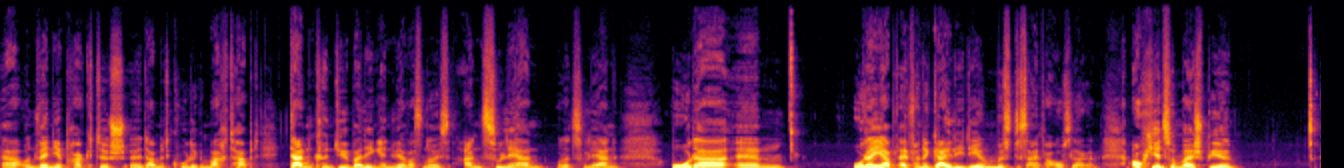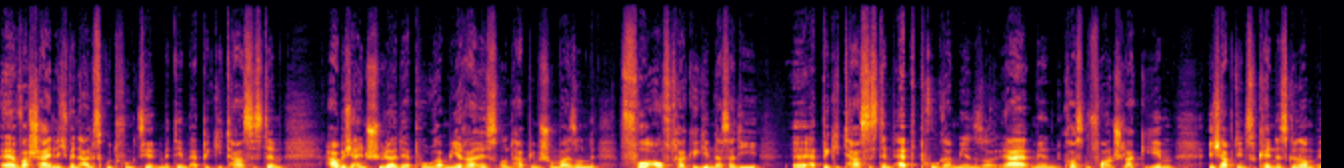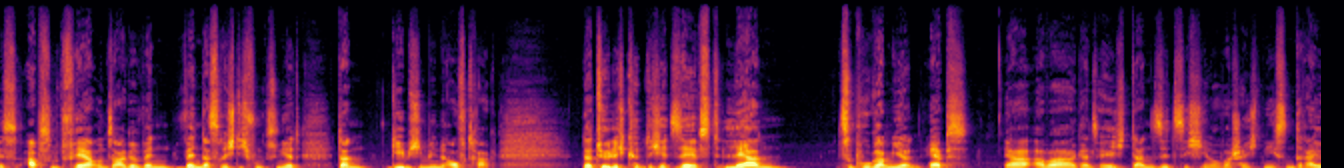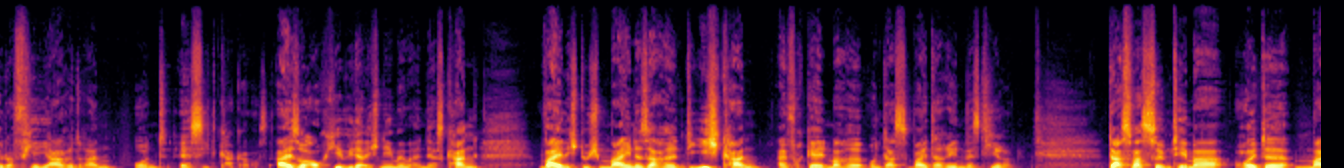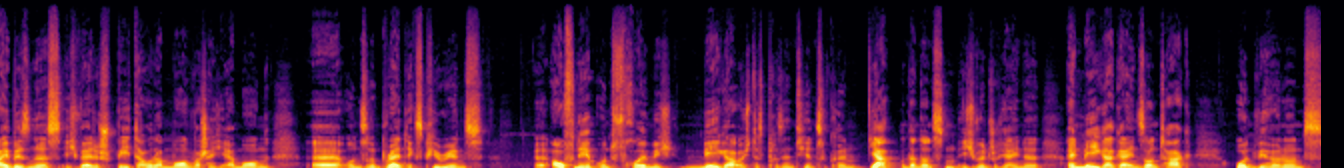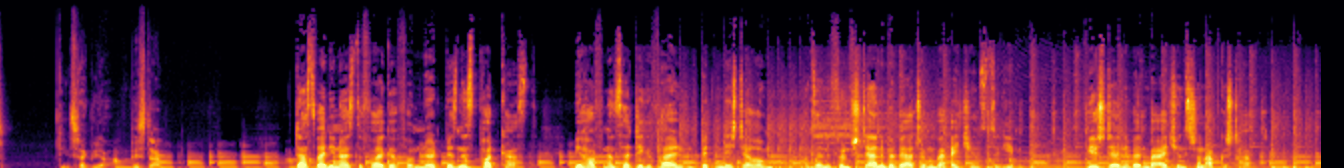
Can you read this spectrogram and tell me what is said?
Ja, und wenn ihr praktisch äh, damit Kohle gemacht habt, dann könnt ihr überlegen, entweder was Neues anzulernen oder zu lernen oder, ähm, oder ihr habt einfach eine geile Idee und müsst es einfach auslagern. Auch hier zum Beispiel, äh, wahrscheinlich, wenn alles gut funktioniert mit dem Epic Guitar System, habe ich einen Schüler, der Programmierer ist und habe ihm schon mal so einen Vorauftrag gegeben, dass er die äh, Epic Guitar System App programmieren soll. Ja, er hat mir einen Kostenvoranschlag gegeben. Ich habe den zur Kenntnis genommen, ist absolut fair und sage, wenn, wenn das richtig funktioniert, dann gebe ich ihm den Auftrag. Natürlich könnte ich jetzt selbst lernen zu programmieren, Apps. Ja, aber ganz ehrlich, dann sitze ich hier noch wahrscheinlich die nächsten drei oder vier Jahre dran und es sieht kacke aus. Also auch hier wieder, ich nehme jemanden, der es kann, weil ich durch meine Sache, die ich kann, einfach Geld mache und das weiter reinvestiere. Das war's zu dem Thema heute My Business. Ich werde später oder morgen, wahrscheinlich eher morgen, äh, unsere Brand Experience äh, aufnehmen und freue mich mega, euch das präsentieren zu können. Ja, und ansonsten, ich wünsche euch eine, einen mega geilen Sonntag und wir hören uns Dienstag wieder. Bis dann. Das war die neueste Folge vom Nerd Business Podcast. Wir hoffen, es hat dir gefallen und bitten dich darum, uns eine 5-Sterne-Bewertung bei iTunes zu geben. Vier Sterne werden bei iTunes schon abgestraft.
